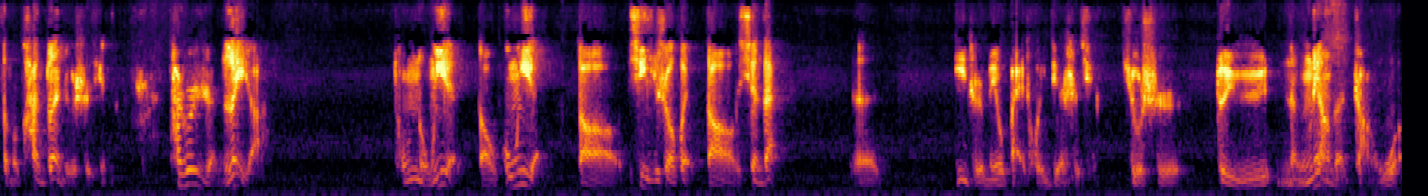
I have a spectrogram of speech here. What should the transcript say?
怎么判断这个事情。他说人类啊，从农业到工业到信息社会到现在，呃，一直没有摆脱一件事情，就是对于能量的掌握，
